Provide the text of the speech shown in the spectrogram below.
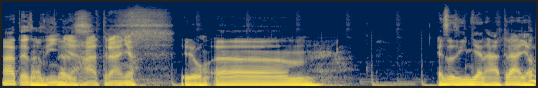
Hát ez az ingyen ez- hátránya. Jó. Um, ez az ingyen hátránya?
